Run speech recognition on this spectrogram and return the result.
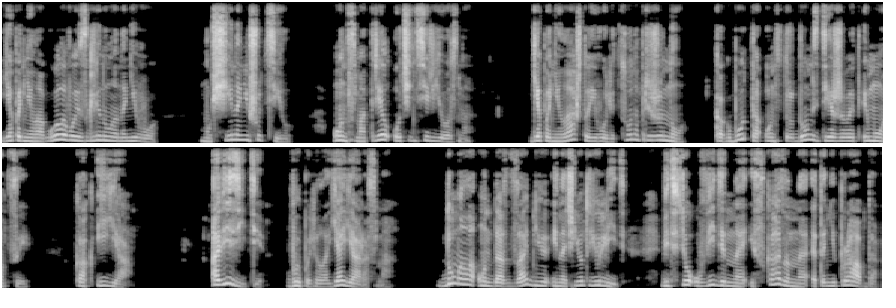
Я подняла голову и взглянула на него. Мужчина не шутил. Он смотрел очень серьезно. Я поняла, что его лицо напряжено, как будто он с трудом сдерживает эмоции, как и я. «О визите!» – выпалила я яростно. Думала, он даст заднюю и начнет юлить, ведь все увиденное и сказанное – это неправда,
